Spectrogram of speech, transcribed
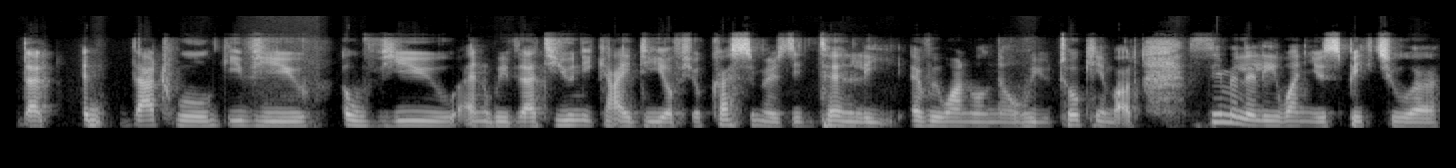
that that will give you a view and with that unique ID of your customers internally everyone will know who you're talking about. Similarly when you speak to a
